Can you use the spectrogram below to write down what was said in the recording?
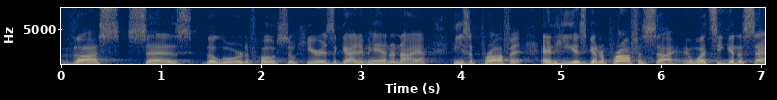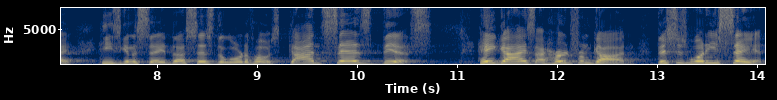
Thus says the Lord of hosts. So here is a guy named Hananiah. He's a prophet, and he is going to prophesy. And what's he going to say? He's going to say, Thus says the Lord of hosts. God says this. Hey guys, I heard from God. This is what he's saying.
